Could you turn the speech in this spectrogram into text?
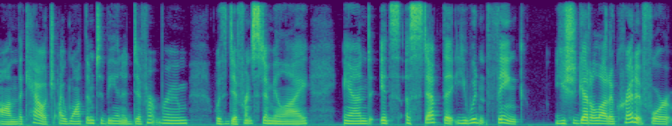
on the couch. I want them to be in a different room with different stimuli. And it's a step that you wouldn't think you should get a lot of credit for,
